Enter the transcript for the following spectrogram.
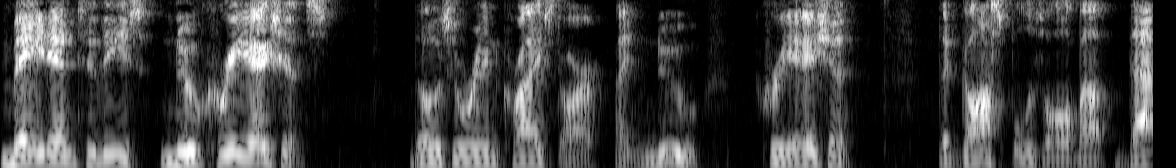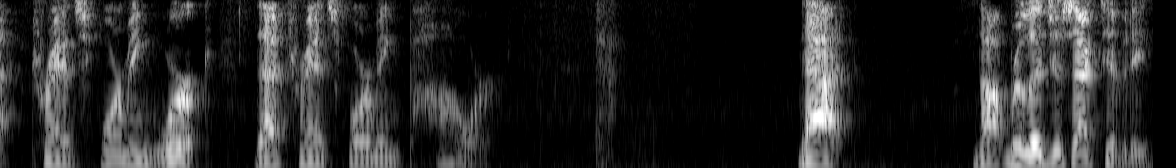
made into these new creations. Those who are in Christ are a new creation. The gospel is all about that transforming work, that transforming power. That not religious activity,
